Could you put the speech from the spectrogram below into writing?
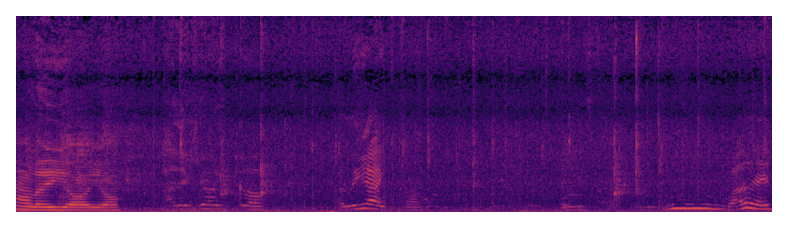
Ale jaja. Ale jajka. Ale jajka. Mm, ale,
